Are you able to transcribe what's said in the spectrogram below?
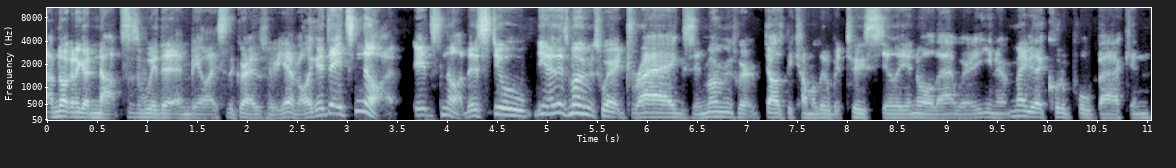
I'm not going to go nuts with it and be like it's the greatest movie ever. Like it, it's not. It's not. There's still you know there's moments where it drags and moments where it does become a little bit too silly and all that. Where you know maybe they could have pulled back and.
